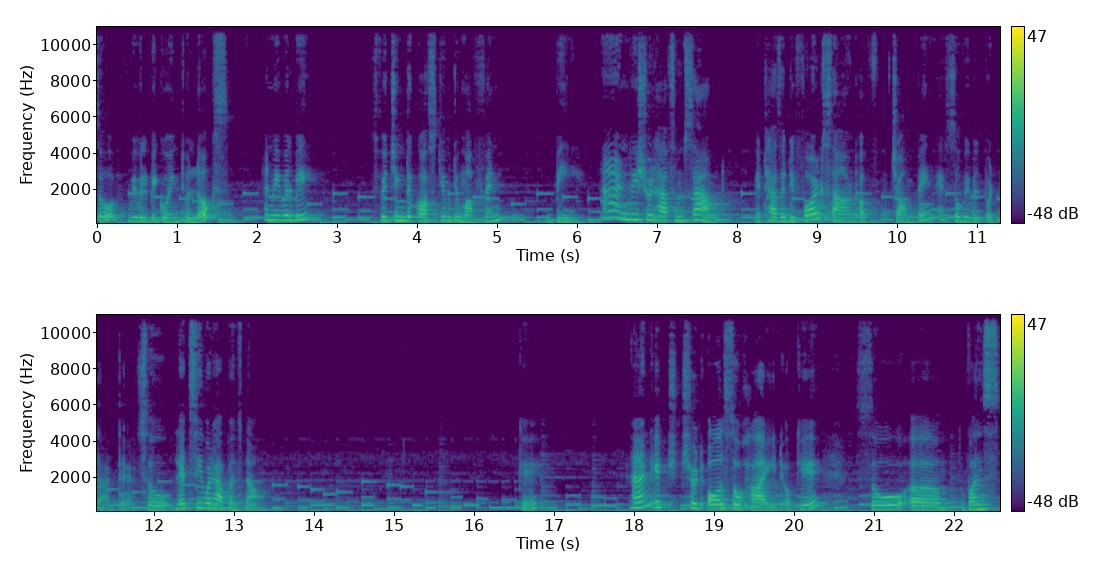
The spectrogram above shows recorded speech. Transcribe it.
So we will be going to looks and we will be switching the costume to muffin B. And we should have some sound. It has a default sound of chomping, so we will put that there. So let's see what happens now. Okay. And it should also hide, okay? So um, once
